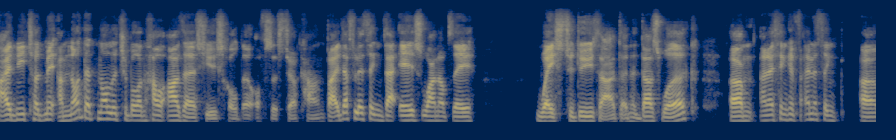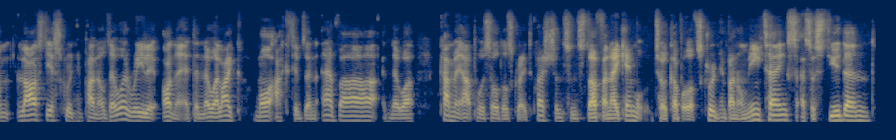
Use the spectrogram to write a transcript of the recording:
I need to admit I'm not that knowledgeable on how others use hold their officers to account, but I definitely think that is one of the ways to do that, and it does work. Um, and I think if anything, um, last year's scrutiny panel they were really on it, and they were like more active than ever, and they were coming up with all those great questions and stuff. And I came to a couple of scrutiny panel meetings as a student.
